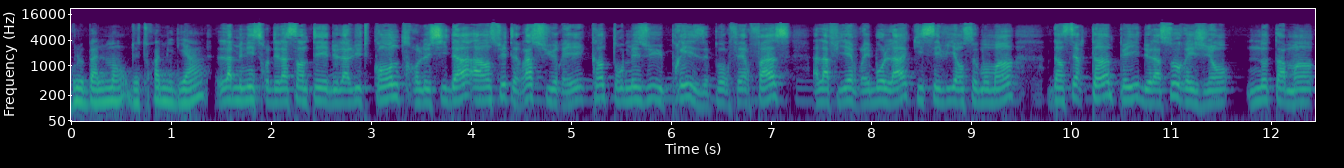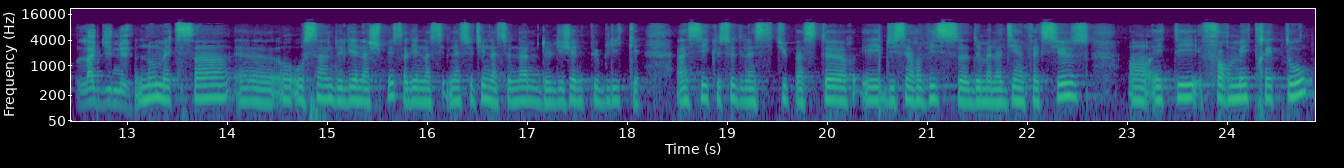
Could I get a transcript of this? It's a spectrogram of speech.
globalement de 3 milliards. La ministre de la Santé et de la lutte contre le sida a ensuite rassuré quant aux mesures prises pour faire face à la fièvre Ebola qui sévit en ce moment dans certains pays de la sous-région, notamment la Guinée. Nos médecins euh, au sein de l'INHP, c'est-à-dire l'Institut national de l'hygiène publique, ainsi que ceux de l'Institut Pasteur et du service de maladies infectieuses, ont été formés très tôt,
